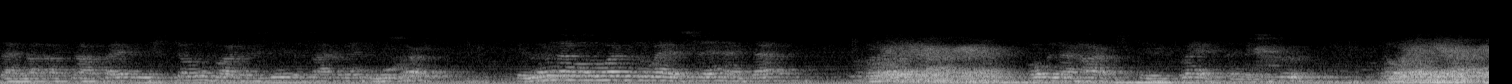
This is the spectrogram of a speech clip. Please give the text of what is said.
Then let us now pray for these children who are to receive the sacrament in this earth. Deliver them, O Lord, from the way of sin and death. Lord, Open their hearts to your grace and your truth. Lord, hear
